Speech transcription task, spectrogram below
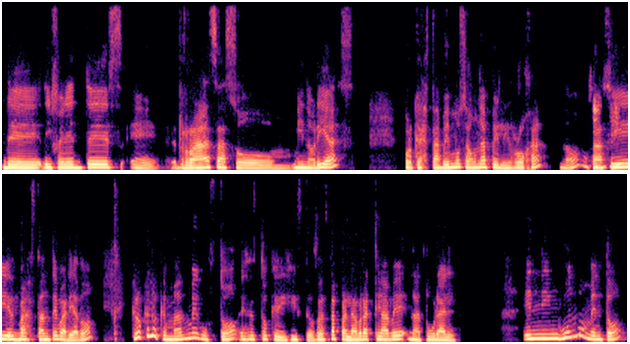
de diferentes eh, razas o minorías, porque hasta vemos a una pelirroja, ¿no? O sea, sí es bastante variado, Creo que lo que más me gustó es esto que dijiste, o sea, esta palabra clave natural. En ningún momento,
